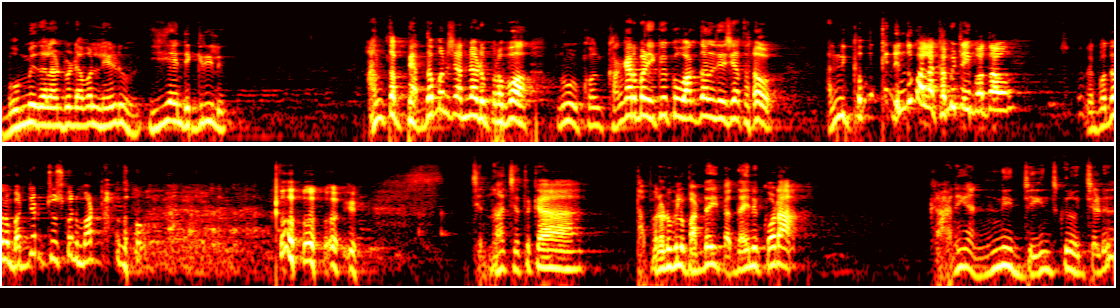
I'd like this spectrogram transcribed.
భూమి మీద అలాంటి ఎవరు లేడు. ఈ ఆయన డిగ్రీలు. అంత పెద్ద మనిషి అన్నాడు ప్రభా. నువ్వు కంగారు పడి ఎక్కువ ఎక్కువ వాగ్దానాలు చేసేస్తున్నావు. అన్ని కమ్ముకి ఎందుకు అలా కమిట్ అయిపోతావు? రేపు పొద్దున బడ్జెట్ చూసుకొని మాట్లాడదాం. చిన్న చితక తపరడుగులు పడ్డాయి పెద్ద ఆయనకి కూడా. కానీ అన్నీ జయించుకుని వచ్చాడు.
